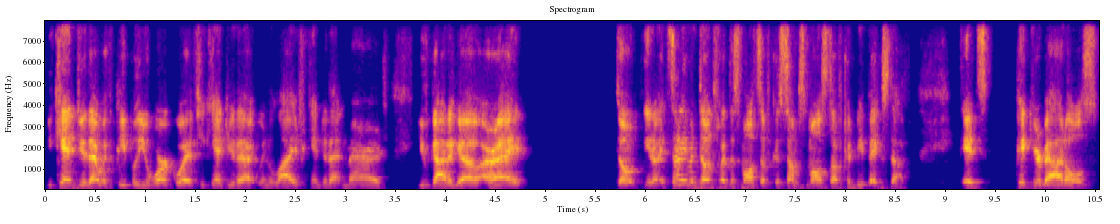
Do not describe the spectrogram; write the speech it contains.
You can't do that with people you work with. You can't do that in life. You can't do that in marriage. You've got to go, all right, don't, you know, it's not even don't sweat the small stuff because some small stuff could be big stuff. It's pick your battles,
